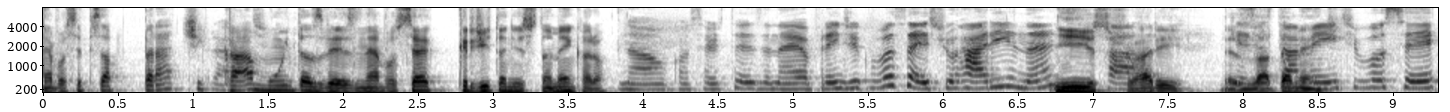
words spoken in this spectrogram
Né? Você precisa praticar Prática. muitas vezes, né? Você acredita nisso também, Carol? Não, com certeza, né? Eu aprendi com vocês, churrari, né? Isso. Que é Exatamente. justamente você,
